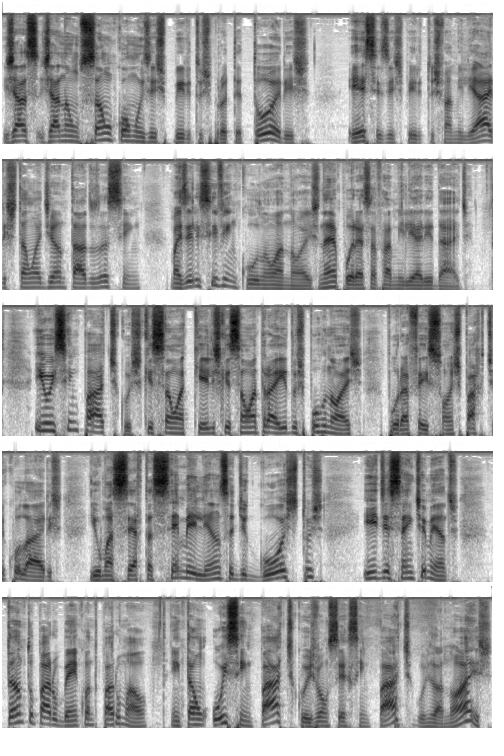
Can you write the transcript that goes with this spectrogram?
já, já não são como os espíritos protetores, esses espíritos familiares estão adiantados assim, mas eles se vinculam a nós, né, por essa familiaridade. E os simpáticos, que são aqueles que são atraídos por nós, por afeições particulares e uma certa semelhança de gostos e de sentimentos, tanto para o bem quanto para o mal. Então, os simpáticos vão ser simpáticos a nós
